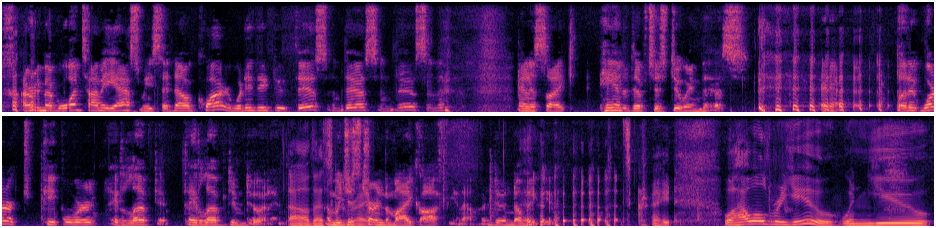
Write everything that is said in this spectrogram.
I remember one time he asked me, he said, Now, choir, what do they do? This and this and this and this. And it's like, he ended up just doing this. And- but it worked. People were, they loved him. They loved him doing it. oh, that's and we just turned the mic off, you know, and doing no big deal. That's great. Well, how old were you when you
